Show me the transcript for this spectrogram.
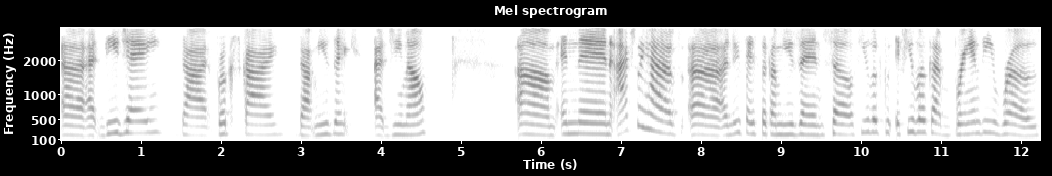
uh, at dj.brookesky.music at gmail. Um, and then I actually have uh, a new Facebook I'm using. So if you look if you look up Brandy Rose,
